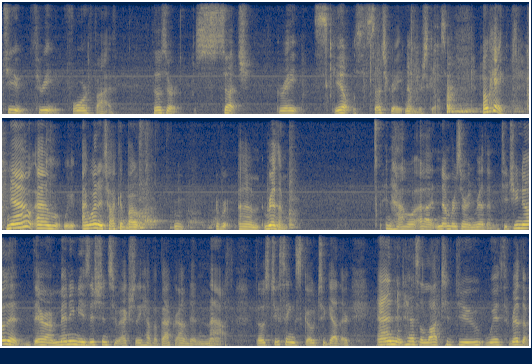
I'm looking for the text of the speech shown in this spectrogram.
two, three, four, five. Those are such great skills, such great number skills. Okay, now um, we, I want to talk about um, rhythm and how uh, numbers are in rhythm. Did you know that there are many musicians who actually have a background in math? Those two things go together, and it has a lot to do with rhythm.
